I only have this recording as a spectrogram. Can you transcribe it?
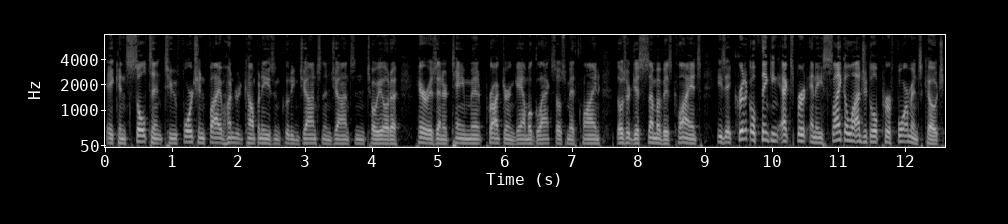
a consultant to Fortune 500 companies, including Johnson & Johnson, Toyota, Harrah's Entertainment, Procter & Gamble, GlaxoSmithKline. Those are just some of his clients. He's a critical thinking expert and a psychological performance coach,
